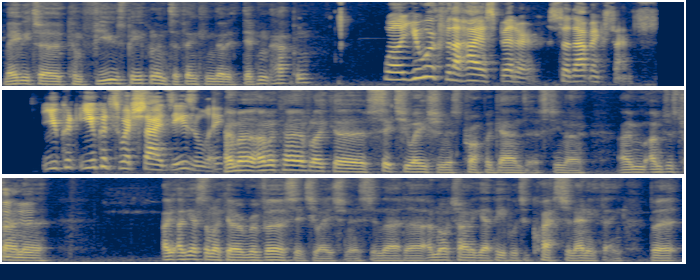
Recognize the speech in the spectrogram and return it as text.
Maybe to confuse people into thinking that it didn't happen. Well, you work for the highest bidder, so that makes sense. You could you could switch sides easily. I'm a I'm a kind of like a situationist propagandist. You know, I'm I'm just trying to. I, I guess I'm like a reverse situationist in that uh, I'm not trying to get people to question anything, but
